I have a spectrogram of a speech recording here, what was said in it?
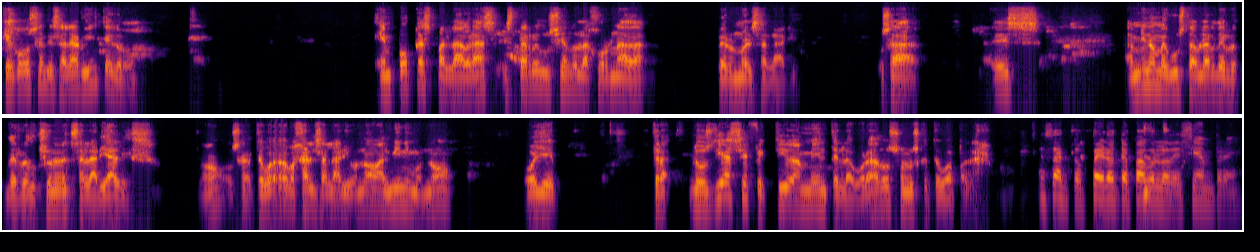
que gocen de salario íntegro. En pocas palabras, está reduciendo la jornada, pero no el salario. O sea, es, a mí no me gusta hablar de, de, reducciones salariales, ¿no? O sea, te voy a bajar el salario, no, al mínimo, no. Oye, los días efectivamente elaborados son los que te voy a pagar. Exacto, pero te pago lo de siempre.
